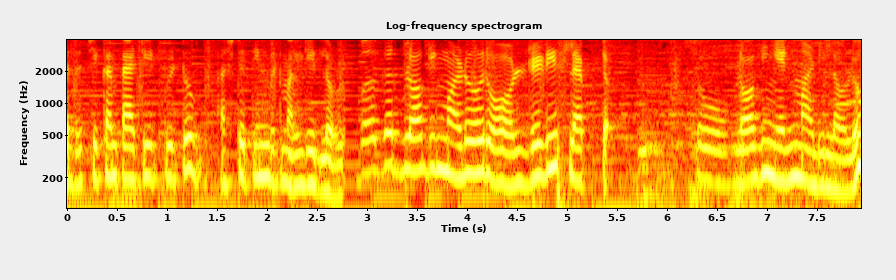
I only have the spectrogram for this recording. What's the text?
ಅದು ಚಿಕನ್ ಪ್ಯಾಟಿ ಇಟ್ಬಿಟ್ಟು ಅಷ್ಟೇ ತಿಂದ್ಬಿಟ್ಟು ಮಲಗಿದ್ಲು ಅವಳು. ಬರ್ಗರ್ ಬ್ಲಾಗಿಂಗ್ ಮಾಡೋರು already slept so blogging end ಮಾಡಿಲ್ಲ ಅವಳು.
